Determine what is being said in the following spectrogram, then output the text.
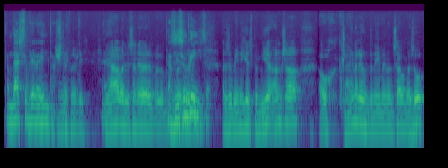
Dann weißt du, wer dahinter Ja, steckt. völlig. Ja, aber das sind ja. Das ist ein Riese. Also, wenn ich jetzt bei mir anschaue, auch kleinere Unternehmen und sagen wir mal so,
